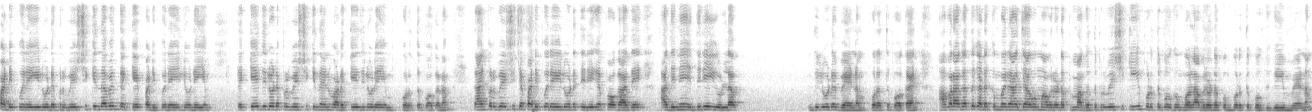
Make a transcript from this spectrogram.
പടിപ്പുരയിലൂടെ പ്രവേശിക്കുന്നവൻ തെക്കേ പടിപ്പുരയിലൂടെയും തെക്കേതിലൂടെ പ്രവേശിക്കുന്നവൻ വടക്കേതിലൂടെയും പുറത്തു പോകണം. താൻ പ്രവേശിച്ച പടിപ്പുരയിലൂടെ തിരികെ പോകാതെ അതിനെതിരെയുള്ള ഇതിലൂടെ വേണം പുറത്തു പോകാൻ. അവർ അകത്ത് കടക്കുമ്പോൾ രാജാവും അവരോടൊപ്പം അകത്ത് പ്രവേശിക്കുകയും പുറത്തു പോകുമ്പോൾ അവരോടൊപ്പം പുറത്തു പോകുകയും വേണം.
